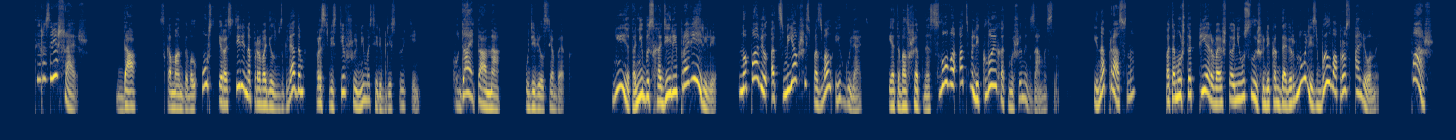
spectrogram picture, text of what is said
— Ты разрешаешь? — Да, — скомандовал Урс и растерянно проводил взглядом просвистевшую мимо серебристую тень. — Куда это она? — удивился Бек. — Нет, они бы сходили и проверили. Но Павел, отсмеявшись, позвал их гулять. И это волшебное слово отвлекло их от мышиных замыслов. И напрасно потому что первое, что они услышали, когда вернулись, был вопрос Алены. «Паш,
